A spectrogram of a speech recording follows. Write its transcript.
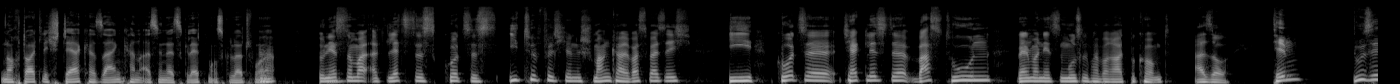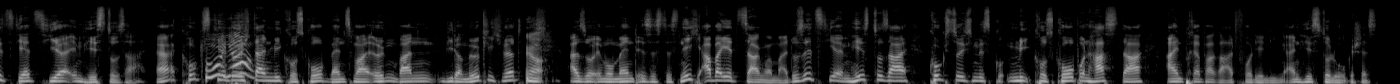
noch deutlich stärker sein kann als in der Skelettmuskulatur. Ja. So, und jetzt nochmal als letztes kurzes i-Tüpfelchen, Schmankerl, was weiß ich, die kurze Checkliste, was tun, wenn man jetzt ein Muskelpräparat bekommt. Also, Tim, du sitzt jetzt hier im Histosaal, ja? guckst Oh, hier ja. durch dein Mikroskop, wenn es mal irgendwann wieder möglich wird. Ja. Also im Moment ist es das nicht, aber jetzt sagen wir mal, du sitzt hier im Histosaal, guckst durchs Mikroskop und hast da ein Präparat vor dir liegen, ein histologisches.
